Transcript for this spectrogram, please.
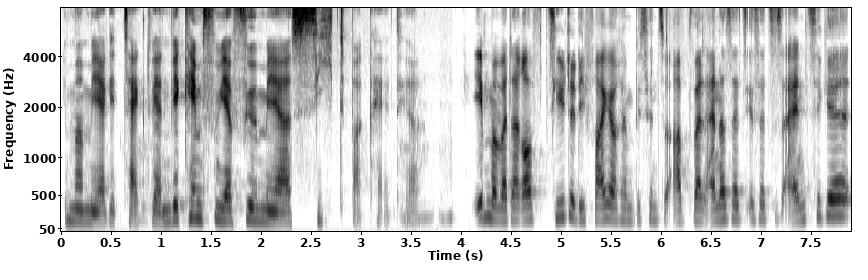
immer mehr gezeigt werden. Wir kämpfen ja für mehr Sichtbarkeit. Ja. Eben, aber darauf zielte die Frage auch ein bisschen so ab, weil einerseits ist jetzt das Einzige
